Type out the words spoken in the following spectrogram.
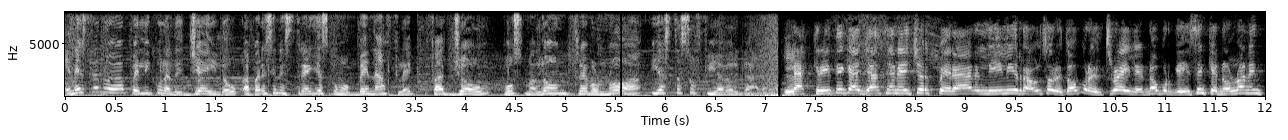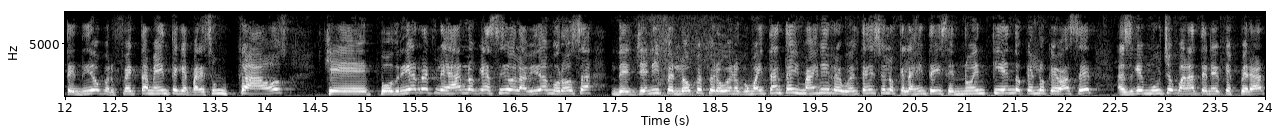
En esta nueva película de J-Lo aparecen estrellas como Ben Affleck, Fat Joe, Post Malone, Trevor Noah y hasta Sofía Vergara. Las críticas ya se han hecho esperar, Lili y Raúl, sobre todo por el tráiler, ¿no? Porque dicen que no lo han entendido perfectamente, que parece un caos que podría reflejar lo que ha sido la vida amorosa de Jennifer López, pero bueno, como hay tantas imágenes revueltas, eso es lo que la gente dice, no entiendo qué es lo que va a hacer, así que muchos van a tener que esperar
